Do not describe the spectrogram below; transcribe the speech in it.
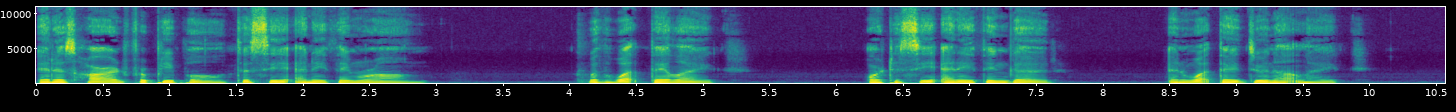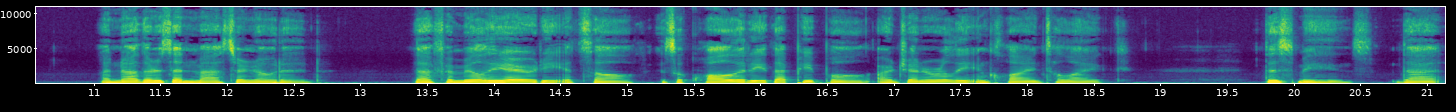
it is hard for people to see anything wrong with what they like, or to see anything good in what they do not like. Another Zen master noted that familiarity itself is a quality that people are generally inclined to like. This means that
